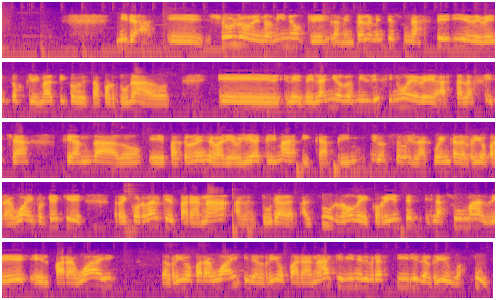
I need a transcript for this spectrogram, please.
Mira, eh, yo lo denomino que lamentablemente es una serie de eventos climáticos desafortunados. Eh, desde el año 2019 hasta la fecha se han dado eh, patrones de variabilidad climática, primero sobre la cuenca del río Paraguay, porque hay que recordar que el Paraná, a la altura, de- al sur ¿no? de Corrientes, es la suma del Paraguay, del río Paraguay y del río Paraná, que viene de Brasil y del río Iguazú.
